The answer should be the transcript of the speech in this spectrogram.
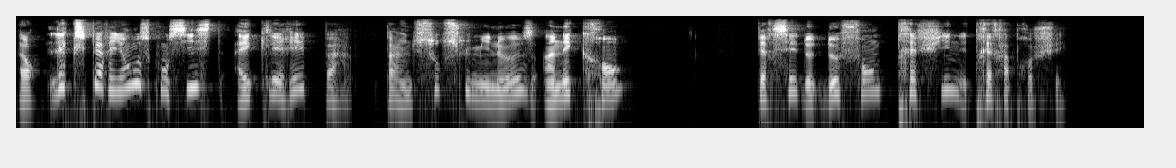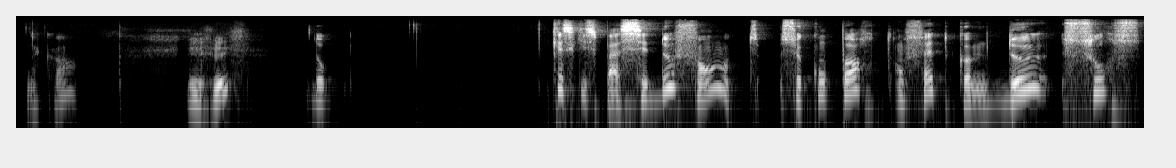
Alors l'expérience consiste à éclairer par, par une source lumineuse un écran percé de deux fentes très fines et très rapprochées. D'accord? Mm-hmm. Donc, qu'est-ce qui se passe? Ces deux fentes se comportent en fait comme deux sources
